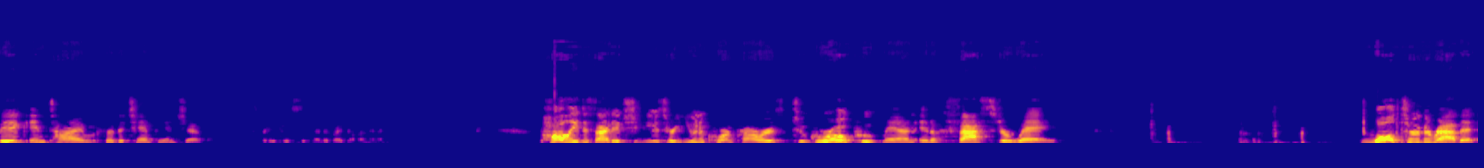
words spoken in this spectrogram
big in time for the championship. Polly decided she'd use her unicorn powers to grow Poop Man in a faster way. Walter the rabbit,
